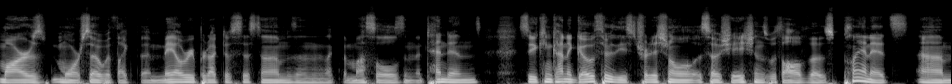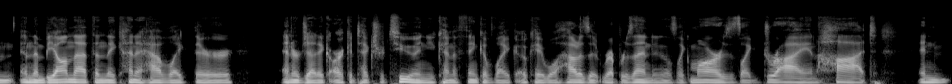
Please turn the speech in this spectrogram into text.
Mars more so with like the male reproductive systems and like the muscles and the tendons. So you can kind of go through these traditional associations with all of those planets. Um, and then beyond that, then they kind of have like their energetic architecture too. And you kind of think of like, okay, well, how does it represent? And it's like Mars is like dry and hot and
